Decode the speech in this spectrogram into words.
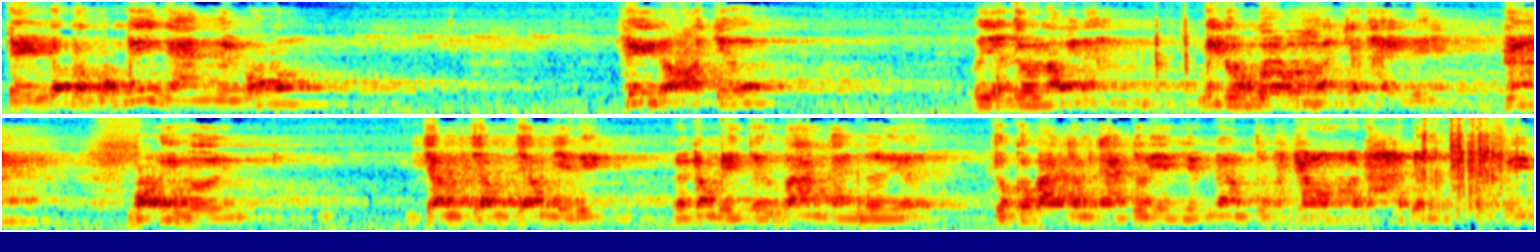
Tiền đó là của mấy ngàn người mua. Thấy rõ chưa? Bây giờ tôi nói nè mấy gom gom hết cho thầy đi ha. Mỗi người trăm trăm trăm vậy đi. Rồi trong đệ tử ba ngàn người á tôi có ba trăm ngàn tôi về Việt Nam, tôi cho đã được cái phim.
